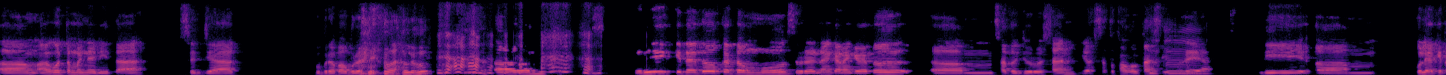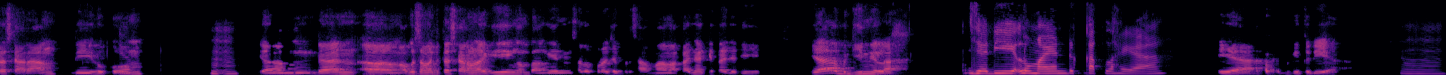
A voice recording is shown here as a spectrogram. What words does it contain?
um, aku temannya Dita sejak beberapa bulan yang lalu. um, jadi kita tuh ketemu sebenarnya karena kita tuh um, satu jurusan, ya satu fakultas mm -hmm. sih, ya di um, kuliah kita sekarang di hukum. Yep. Mm -mm. Um, dan um, aku sama Dita sekarang lagi ngembangin satu proyek bersama, makanya kita jadi ya beginilah. Jadi lumayan dekat lah ya. Iya, begitu dia. Hmm.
